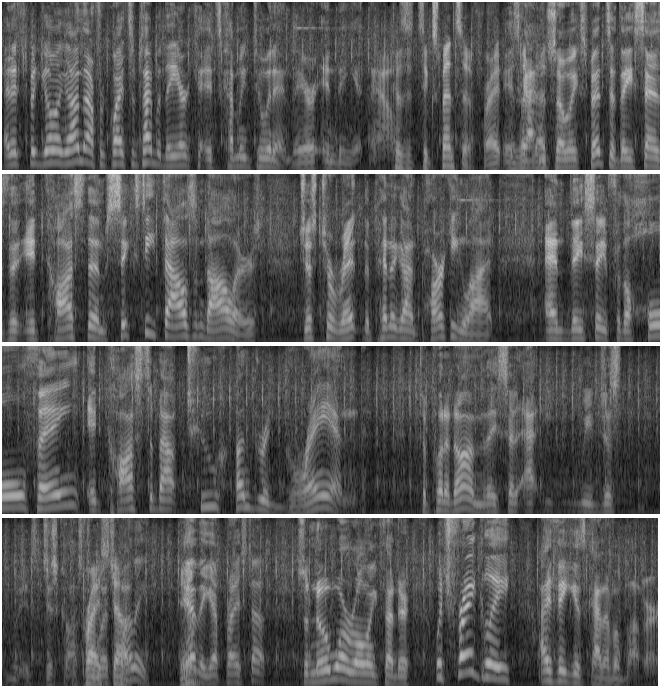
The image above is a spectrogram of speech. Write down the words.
and it's been going on now for quite some time. But they are it's coming to an end. They are ending it now. Because it's expensive, right? It's Is gotten that's- so expensive. They says that it cost them sixty thousand dollars just to rent the Pentagon parking lot, and they say for the whole thing it costs about two hundred grand to put it on. They said "Ah, we just it's just cost too much money. Yeah. Yeah. they got priced out. So no more Rolling Thunder, which frankly I think is kind of a bummer.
